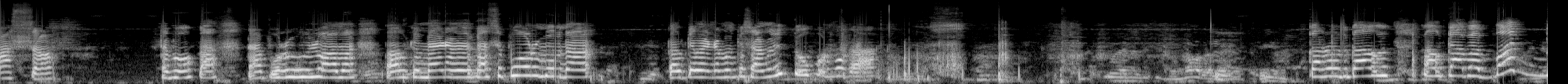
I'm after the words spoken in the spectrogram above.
আচ্ছা। কা- তারপরে হলো আমার কালকে ম্যাডামের কাছে পড়ব না। কালকে ম্যাডামের কাছে আমি তো পড়ব না। কারণ কাল কালকে আবার বন্ধ।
